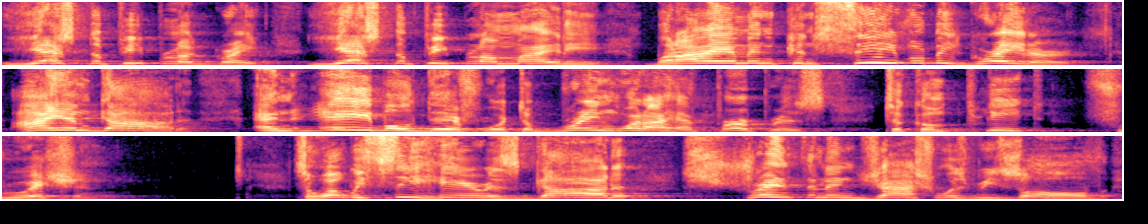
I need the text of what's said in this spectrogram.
Yes, the people are great. Yes, the people are mighty, but I am inconceivably greater. I am God, and able, therefore, to bring what I have purposed to complete fruition. So, what we see here is God strengthening Joshua's resolve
